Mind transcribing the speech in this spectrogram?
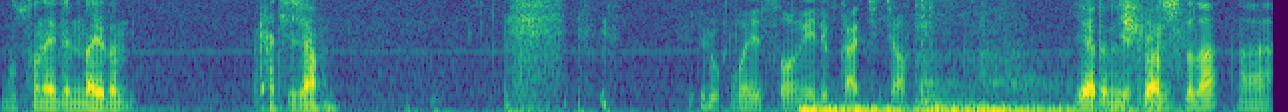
Bu son elimdeydim. Kaçacağım. Bu son gelip kaçacağım. Yarın iş var. mi lan? Ha.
